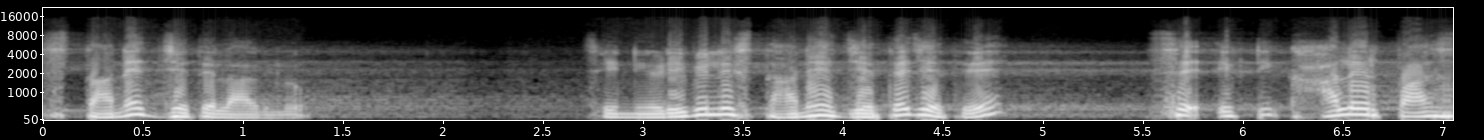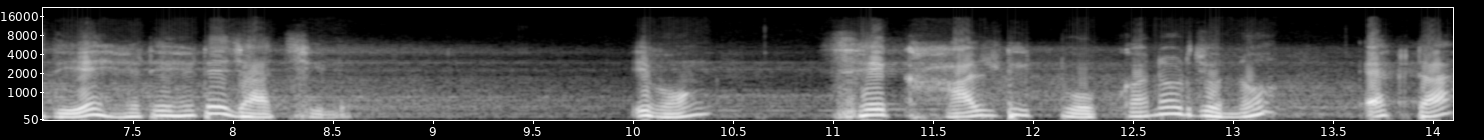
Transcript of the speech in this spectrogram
স্থানে যেতে লাগল। সেই নিরিবিলি স্থানে যেতে যেতে সে একটি খালের পাশ দিয়ে হেঁটে হেঁটে যাচ্ছিল। এবং সে খালটি টপকানোর জন্য একটা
